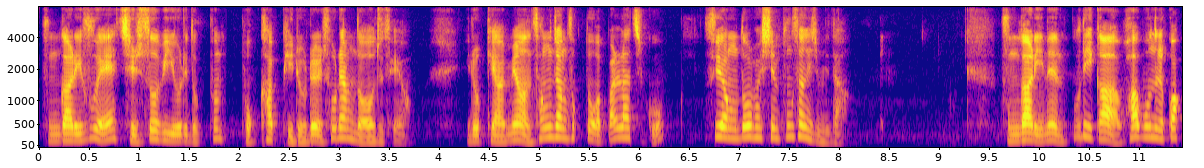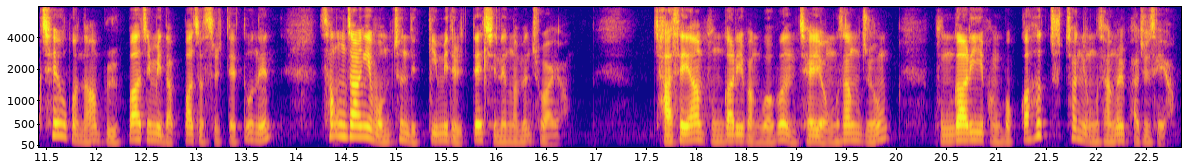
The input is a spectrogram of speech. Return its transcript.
분갈이 후에 질소 비율이 높은 복합 비료를 소량 넣어주세요. 이렇게 하면 성장 속도가 빨라지고 수영도 훨씬 풍성해집니다. 분갈이는 뿌리가 화분을 꽉 채우거나 물 빠짐이 나빠졌을 때 또는 성장이 멈춘 느낌이 들 때 진행하면 좋아요. 자세한 분갈이 방법은 제 영상 중 분갈이 방법과 흙 추천 영상을 봐주세요.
